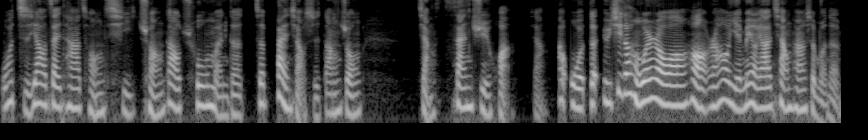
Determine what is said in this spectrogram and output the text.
我只要在他从起床到出门的这半小时当中讲三句话，这样啊，我的语气都很温柔哦，哈，然后也没有要呛他什么的。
